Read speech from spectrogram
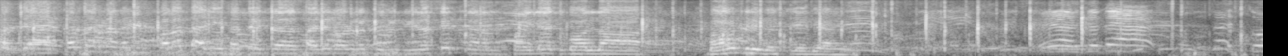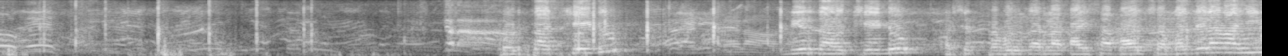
सध्या खतरनाक फलंदाजी साजन थोडी निरसेत कारण पहिल्याच बॉलला बाउंड्री बसलेली आहे. पुढचा चेंडू. निर्धाव चेंडू. हर्षद प्रभुलकरला काहीसा बॉल समजलेला नाही.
